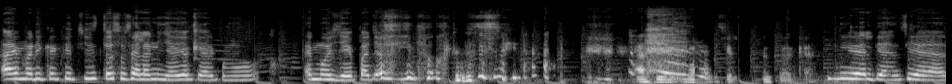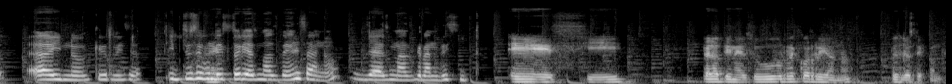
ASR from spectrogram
Ay, marica, qué chistoso. O sea, la niña vio quedar como emoji payasito. sí. Así, decir, acá. Nivel de ansiedad. Ay, no, qué risa. Y tu segunda historia es más densa, ¿no? Ya es más grandecito. Eh, sí, pero tiene su recorrido, ¿no? Pues yo te cuento.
